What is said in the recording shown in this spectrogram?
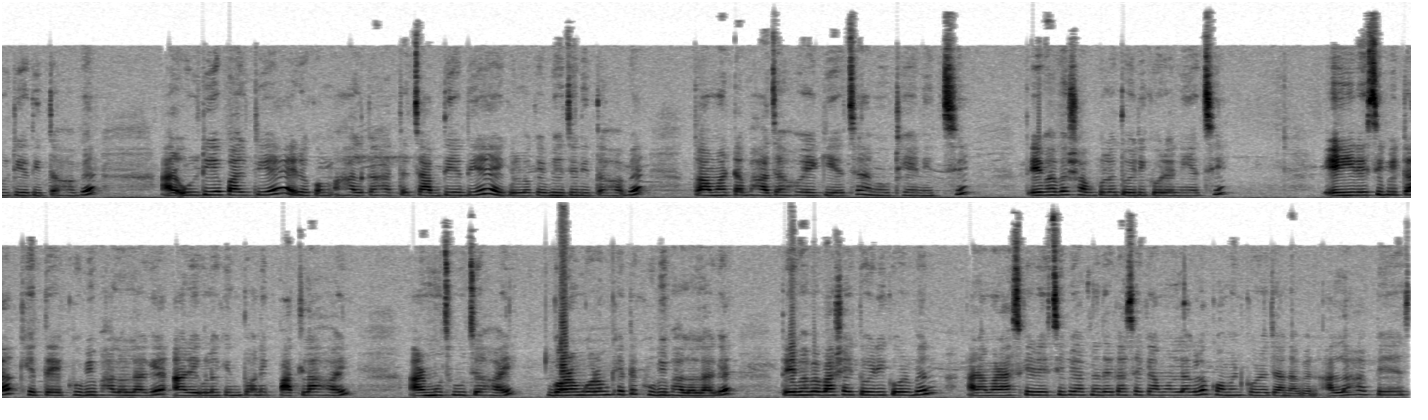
উল্টিয়ে দিতে হবে। আর উল্টিয়ে পাল্টিয়ে এরকম হালকা হাতে চাপ দিয়ে দিয়ে এগুলোকে ভেজে নিতে হবে। তো আমারটা ভাজা হয়ে গিয়েছে, আমি উঠিয়ে নিচ্ছি। তো এইভাবে সবগুলো তৈরি করে নিয়েছি। এই রেসিপিটা খেতে খুবই ভালো লাগে, আর এগুলো কিন্তু অনেক পাতলা হয় আর মুচমুচে হয়। গরম গরম খেতে খুবই ভালো লাগে। তো এইভাবে বাসায় তৈরি করবেন। আর আমার আজকের রেসিপি আপনাদের কাছে কেমন লাগল কমেন্ট করে জানাবেন। আল্লাহ হাফেজ।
